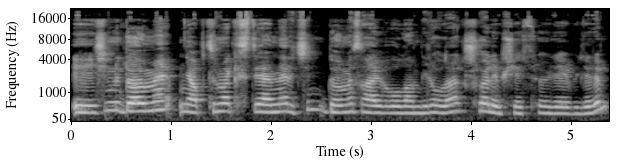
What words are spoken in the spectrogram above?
Ee, şimdi dövme yaptırmak isteyenler için dövme sahibi olan biri olarak şöyle bir şey söyleyebilirim.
